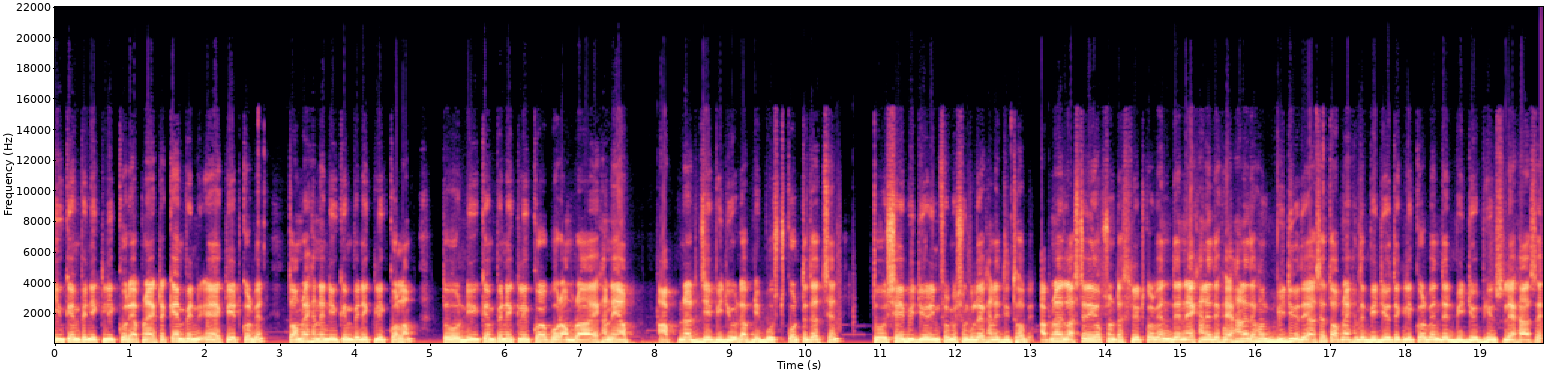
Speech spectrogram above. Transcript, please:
নিউ ক্যাম্পেইনে ক্লিক করে আপনারা একটা ক্যাম্পেন ক্রিয়েট করবেন। তো আমরা এখানে নিউ ক্যাম্পেইনে ক্লিক করলাম। তো নিউ ক্যাম্পেইনে ক্লিক করার পর আমরা এখানে আপ- আপনার যে ভিডিওটা আপনি বুস্ট করতে যাচ্ছেন তো সেই ভিডিওর ইনফরমেশনগুলো এখানে দিতে হবে। আপনার লাস্টের এই অপশনটা সিলেক্ট করবেন দেন এখানে দেখুন এখানে দেখুন ভিডিও দেওয়া আছে। তো আপনার এখান ভিডিওতে ক্লিক করবেন দেন ভিডিও ভিউজ লেখা আছে।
